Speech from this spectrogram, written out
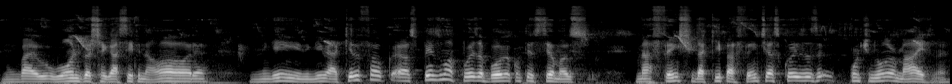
não vai, o ônibus vai chegar sempre na hora. Ninguém, ninguém, aquilo foi apenas uma coisa boa que aconteceu, mas na frente, daqui para frente, as coisas continuam normais, né?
